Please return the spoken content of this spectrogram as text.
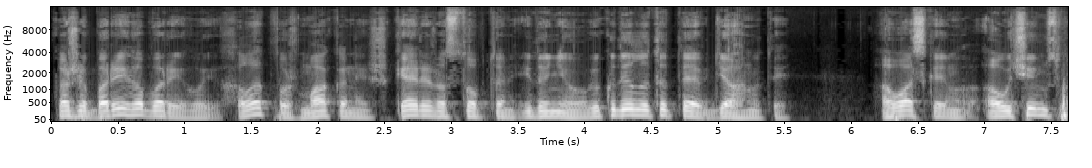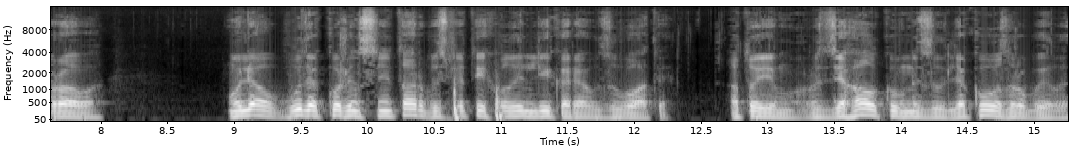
Каже, барига баригою, халат пожмаканий, шкери розтоптані, і до нього. Ви куди летите вдягнути? А Васька йому, а у чим справа? Мовляв, буде кожен санітар без п'яти хвилин лікаря взувати. А то йому роздягалку внизу для кого зробили?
